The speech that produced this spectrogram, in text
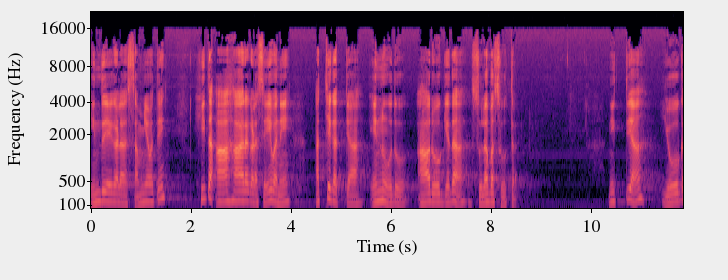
ಇಂದ್ರಿಯಗಳ ಸಂಯಮತೆ ಹಿತ ಆಹಾರಗಳ ಸೇವನೆ, ಅತ್ಯಗತ್ಯ ಎನ್ನುವುದು ಆರೋಗ್ಯದ ಸುಲಭ ಸೂತ್ರ. ನಿತ್ಯ ಯೋಗ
